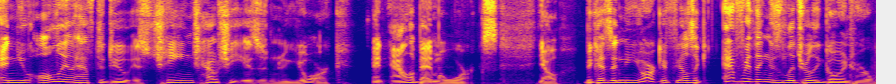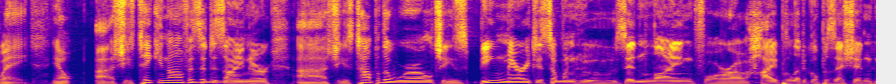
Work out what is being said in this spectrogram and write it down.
and you only have to do is change how she is in New York, and Alabama works, you know, because in New York it feels like everything is literally going her way, you know, uh, she's taking off as a designer. Uh, she's top of the world. She's being married to someone who's in line for a high political position.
